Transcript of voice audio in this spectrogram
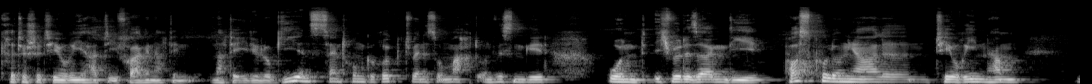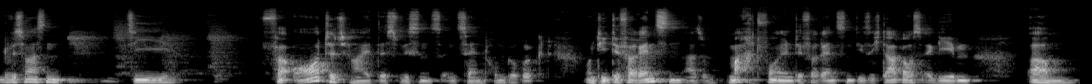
kritische Theorie hat die Frage nach, den, nach der Ideologie ins Zentrum gerückt, wenn es um Macht und Wissen geht. Und ich würde sagen, die postkolonialen Theorien haben gewissermaßen die Verortetheit des Wissens ins Zentrum gerückt und die Differenzen, also machtvollen Differenzen, die sich daraus ergeben, ähm,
